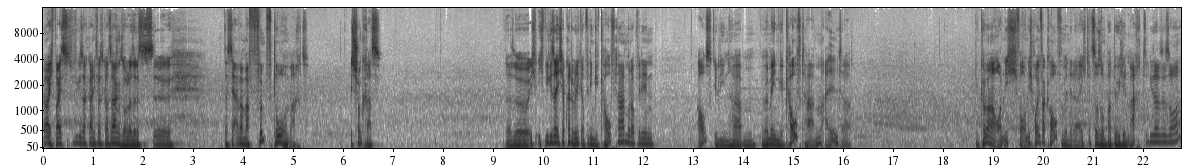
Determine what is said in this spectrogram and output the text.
Ja, ich weiß, wie gesagt, gar nicht, was ich gerade sagen soll. Also das ist, äh, dass der einfach mal fünf Tore macht, ist schon krass. Also, ich, ich wie gesagt, ich habe gerade überlegt, ob wir den gekauft haben oder ob wir den ausgeliehen haben. Wenn wir ihn gekauft haben, Alter. Den können wir ordentlich, ordentlich heu verkaufen, wenn der da echt jetzt so ein paar Türchen macht in dieser Saison.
